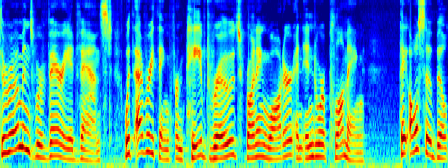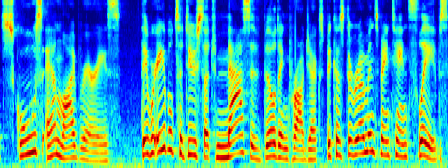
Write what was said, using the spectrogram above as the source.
The Romans were very advanced, with everything from paved roads, running water, and indoor plumbing. They also built schools and libraries. They were able to do such massive building projects because the Romans maintained slaves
